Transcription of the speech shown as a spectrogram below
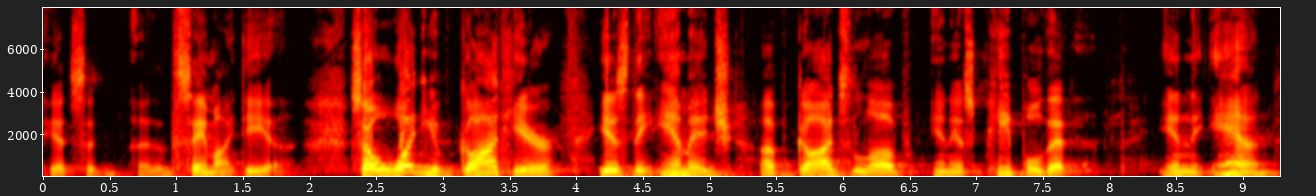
it's a, uh, the same idea. So, what you've got here is the image of God's love in His people that, in the end,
